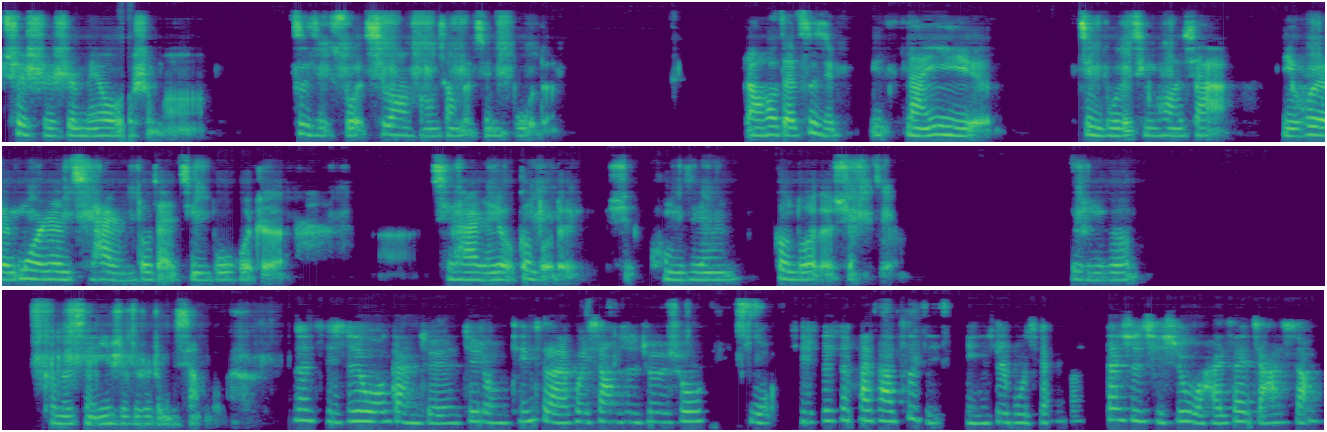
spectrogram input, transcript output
确实是没有什么自己所期望方向的进步的。然后在自己难以进步的情况下，你会默认其他人都在进步，或者，其他人有更多的选空间，更多的选择。就是一个，可能潜意识就是这么想的吧。那其实我感觉这种听起来会像是，就是说我其实是害怕自己停滞不前的，但是其实我还在假想，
